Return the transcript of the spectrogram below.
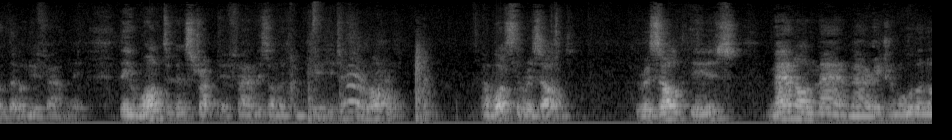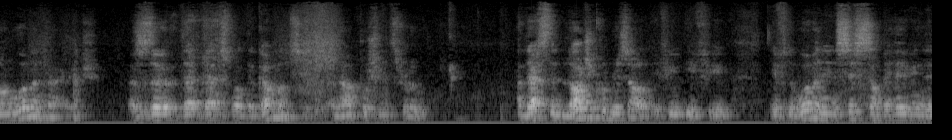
of the Holy Family. They want to construct their families on a completely different model. And what's the result? The result is man on man marriage and woman on woman marriage. As though that, that's what the governments are now pushing through. And that's the logical result. If you if you if the woman insists on behaving the,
